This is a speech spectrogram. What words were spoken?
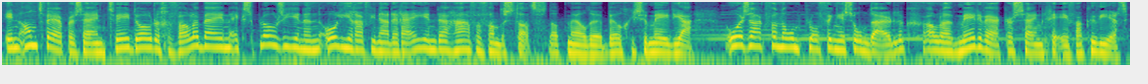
In Antwerpen zijn twee doden gevallen bij een explosie in een olieraffinaderij in de haven van de stad. Dat melden Belgische media. De oorzaak van de ontploffing is onduidelijk. Alle medewerkers zijn geëvacueerd.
